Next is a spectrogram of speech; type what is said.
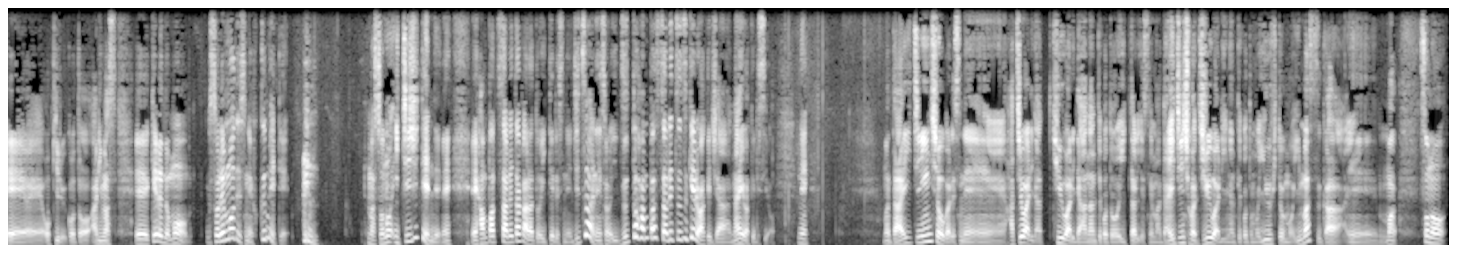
えー、起きることあります。えー、けれども、それもですね、含めて まあ、その一時点でね、えー、反発されたからといってですね、実はね、そのずっと反発され続けるわけじゃないわけですよ。ね。まあ、第一印象がですね、8割だ、9割だ、なんてことを言ったりですね、まあ、第一印象が10割なんてことも言う人もいますが、えー、まあ、その、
